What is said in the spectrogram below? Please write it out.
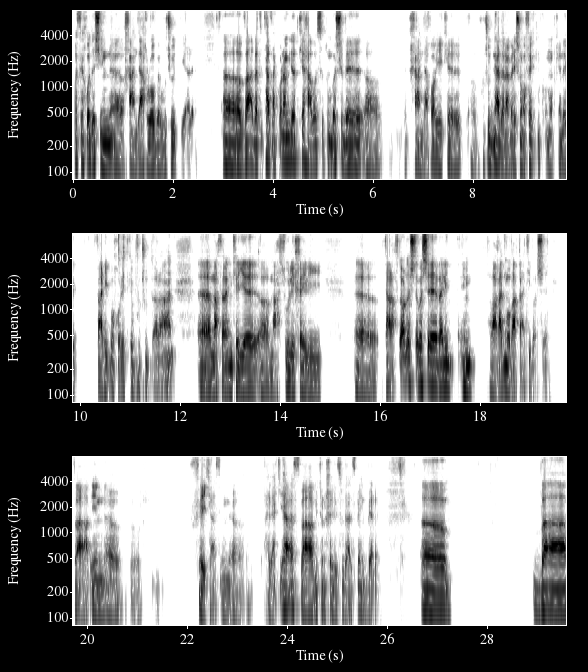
واسه خودش این خندق رو به وجود بیاره. و البته تذکرم می‌داد که حواستون باشه به خندق که وجود ندارن. ولی شما فکر میکن ممکنه فریب بخورید که وجود دارن. مثلا اینکه یه محصولی خیلی طرفدار داشته باشه ولی این فقط موقتی باشه و این فیک هست این علکی هست و می‌تونه خیلی زود از بین بره. و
